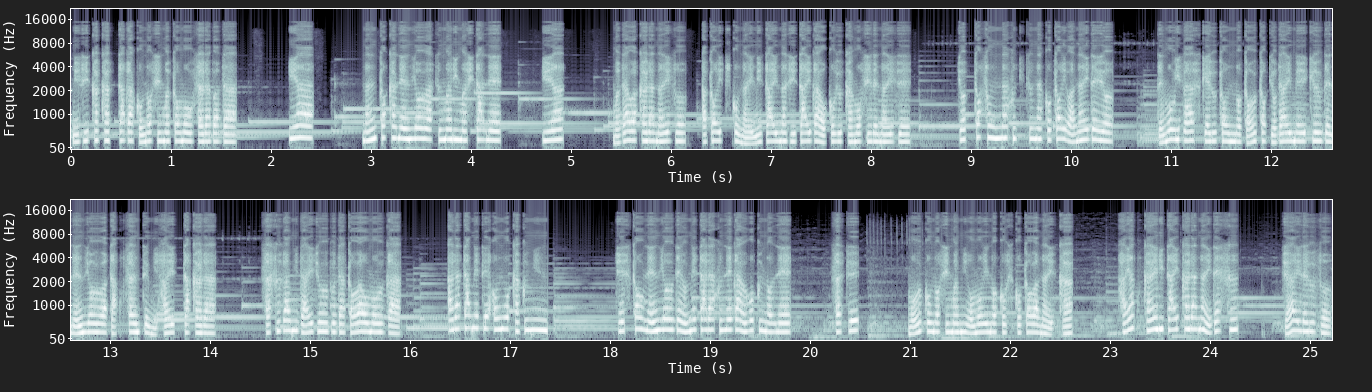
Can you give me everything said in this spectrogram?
短かったがこの島ともおさらばだ。いやー、なんとか燃料集まりましたね。いや、まだわからないぞ、あと1個ないみたいな事態が起こるかもしれないぜ。ちょっとそんな不吉なこと言わないでよ。でもウィザースケルトンの塔と巨大迷宮で燃料はたくさん手に入ったから、さすがに大丈夫だとは思うが。改めて本を確認。チェストを燃料で埋めたら船が動くのね。さて、もうこの島に思い残すことはないか早く帰りたいからないです。じゃあ入れるぞ。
